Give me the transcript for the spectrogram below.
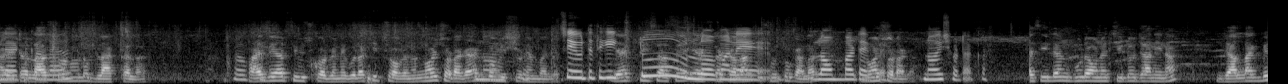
আর এটা লাস্ট কালার ওয়ান হলো black colour five years use করবেন এগুলা কিচ্ছু হবে না। নয়শো টাকা একদম স্টুডেন্ট বাজেট ওটা থেকে একটু লো- মানে লম্বা টাইপের নয়শো টাকা। নয়শো টাকা। সিলেন গুডাউনে ছিল জানি না। যার লাগবে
